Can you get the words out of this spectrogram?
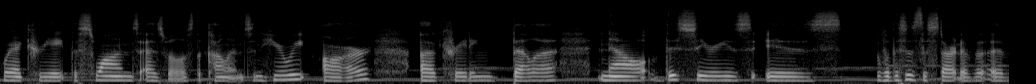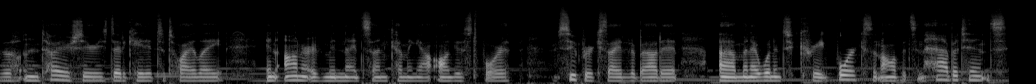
where I create the swans as well as the Cullens. And here we are uh, creating Bella. Now this series is well, this is the start of, a, of a, an entire series dedicated to Twilight in honor of Midnight Sun coming out August 4th. I'm super excited about it. Um, and I wanted to create Forks and all of its inhabitants.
